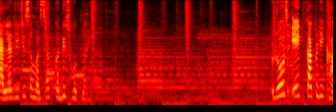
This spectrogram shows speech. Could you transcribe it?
ॲलर्जीची समस्या कधीच होत नाही. रोज एक काकडी खा.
